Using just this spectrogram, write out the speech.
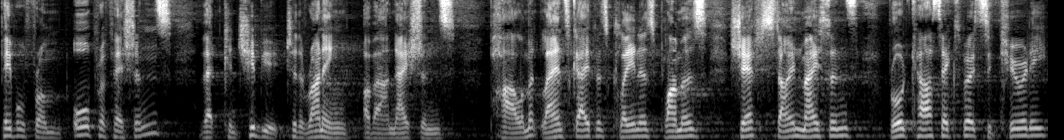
people from all professions that contribute to the running of our nation's parliament, landscapers, cleaners, plumbers, chefs, stonemasons, broadcast experts, security,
